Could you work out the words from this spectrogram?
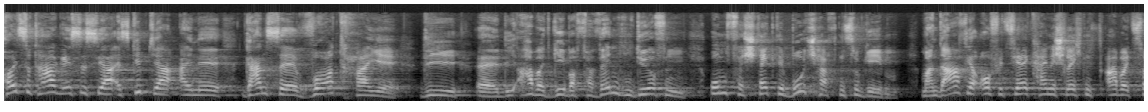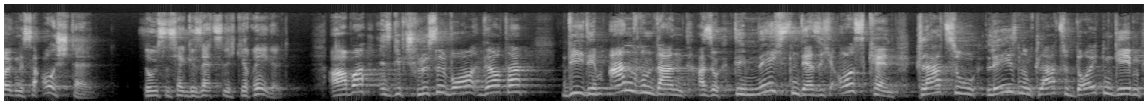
heutzutage ist es ja, es gibt ja eine ganze Wortreihe, die äh, die Arbeitgeber verwenden dürfen, um versteckte Botschaften zu geben. Man darf ja offiziell keine schlechten Arbeitszeugnisse ausstellen. So ist es ja gesetzlich geregelt. Aber es gibt Schlüsselwörter, die dem anderen dann, also dem Nächsten, der sich auskennt, klar zu lesen und klar zu deuten geben,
